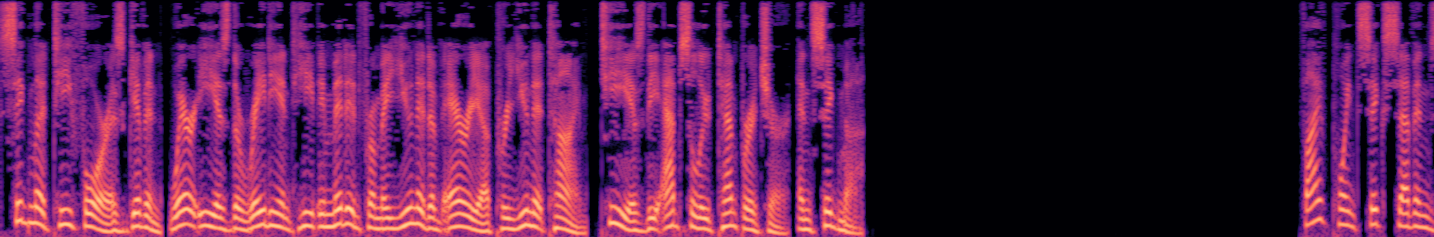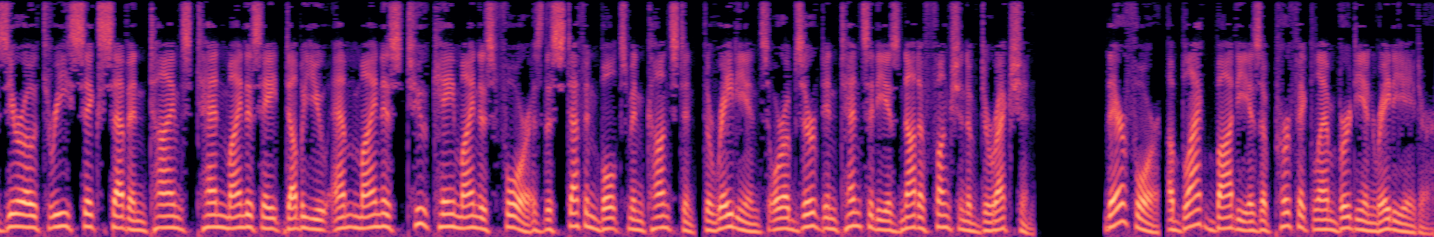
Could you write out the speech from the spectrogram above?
Sigma T4 is given, where E is the radiant heat emitted from a unit of area per unit time, T is the absolute temperature, and sigma 5.670367 times 10^-8 Wm-2K-4 is the Stefan-Boltzmann constant. The radiance or observed intensity is not a function of direction. Therefore, a black body is a perfect Lambertian radiator.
